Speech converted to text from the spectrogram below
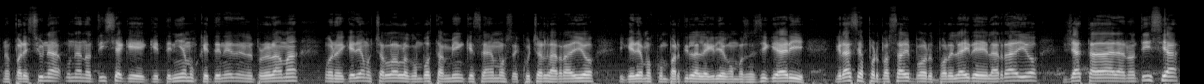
nos pareció una, una noticia que, que teníamos que tener en el programa, bueno, y queríamos charlarlo con vos también, que sabemos escuchar la radio y queríamos compartir la alegría con vos. Así que Ari, gracias por pasar por, por el aire de la radio, ya está dada la noticia,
